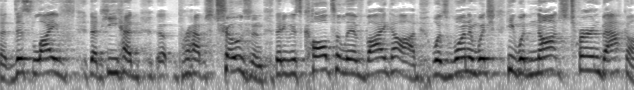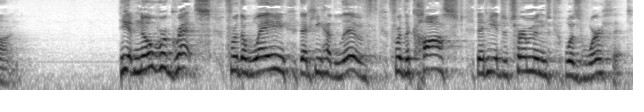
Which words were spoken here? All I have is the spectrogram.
That this life that he had uh, perhaps chosen, that he was called to live by God, was one in which he would not turn back on. He had no regrets for the way that he had lived, for the cost that he had determined was worth it.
